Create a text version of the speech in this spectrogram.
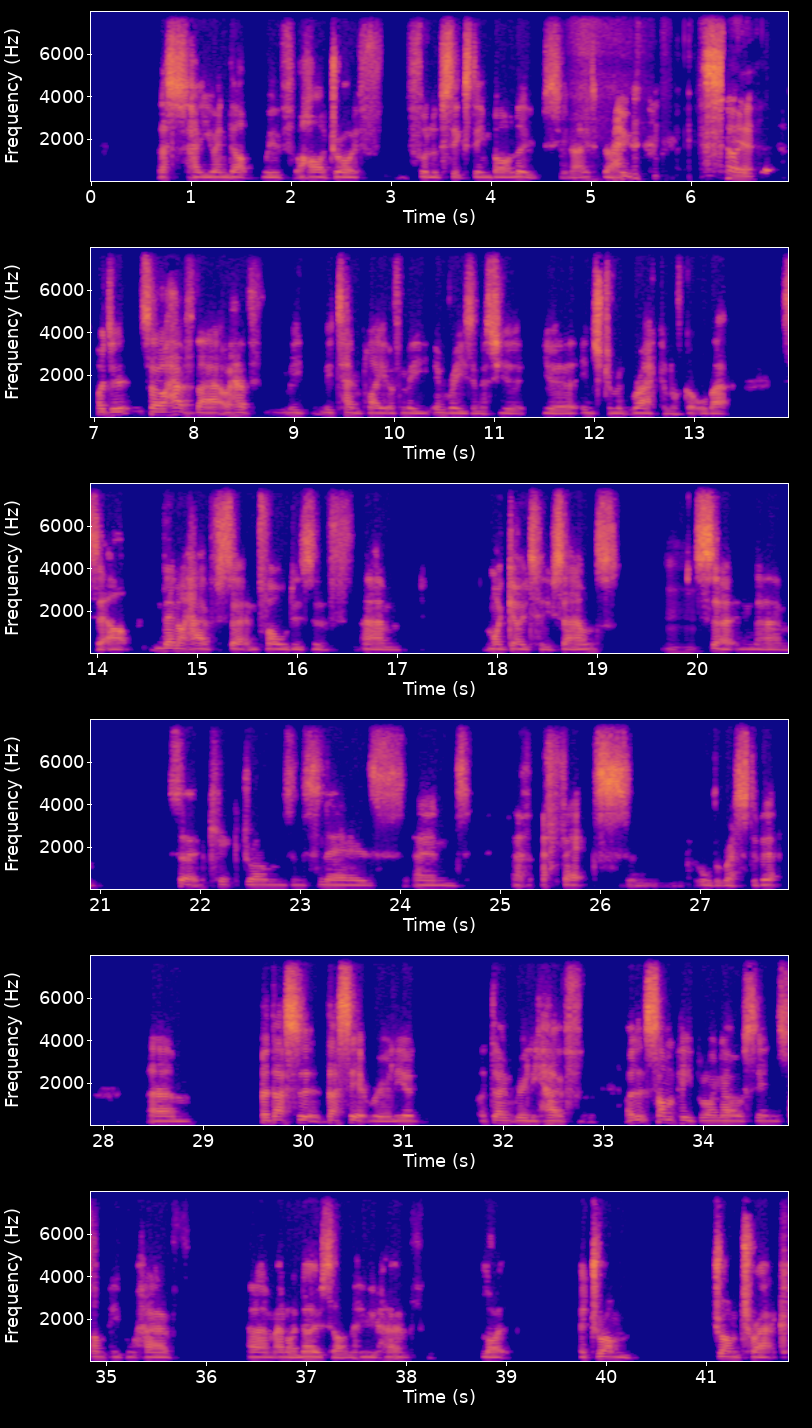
that's how you end up with a hard drive full of 16 bar loops. You know, so so Yeah. I just, so I have that. I have me me template of me in Reason as your your instrument rack, and I've got all that set up. Then I have certain folders of um, my go-to sounds Mhm. certain um, certain kick drums and snares and uh, effects and all the rest of it. Um, but that's it, that's it really. I, I don't really have. I, some people I know I've seen. Some people have, um, and I know some who have like a drum drum track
